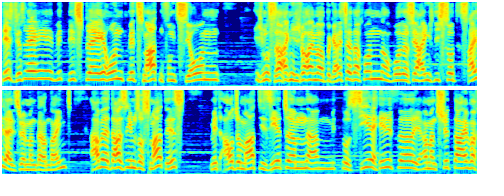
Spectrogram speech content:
Display, mit Display und mit smarten Funktionen. Ich muss sagen, ich war einfach begeistert davon, obwohl das ja eigentlich nicht so das Highlight ist, wenn man daran denkt. Aber da es eben so smart ist, mit automatisiertem, ähm, mit Dosierhilfe, ja, man schüttet da einfach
